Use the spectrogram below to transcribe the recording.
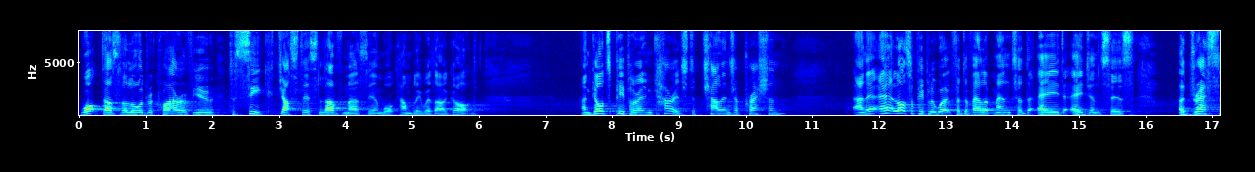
what does the Lord require of you to seek justice, love mercy, and walk humbly with our God? And God's people are encouraged to challenge oppression. And it, it, lots of people who work for development and aid agencies address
